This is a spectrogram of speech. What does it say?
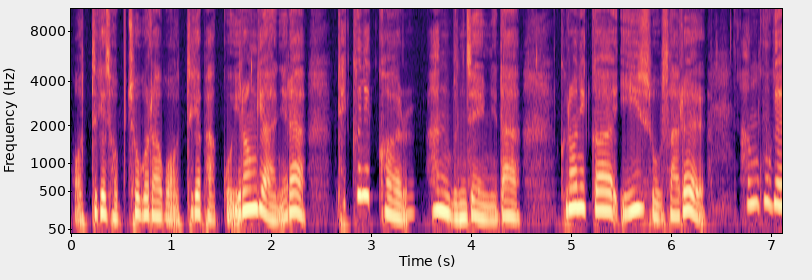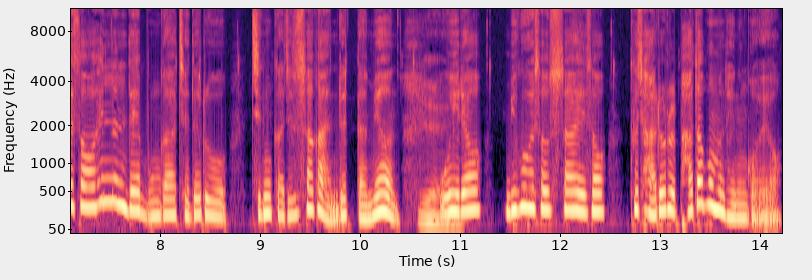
어떻게 접촉을 하고 어떻게 받고 이런 게 아니라 technical한 문제입니다. 그러니까 이 조사를 한국에서 했는데 뭔가 제대로 지금까지 수사가 안 됐다면 예. 오히려 미국에서 수사해서 그 자료를 받아보면 되는 거예요.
